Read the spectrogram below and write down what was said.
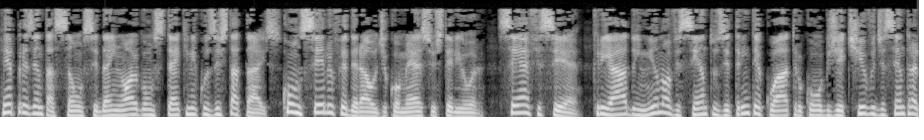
representação se dá em órgãos técnicos estatais. Conselho Federal de Comércio Exterior, CFCE, criado em 1934 com o objetivo de centralizar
